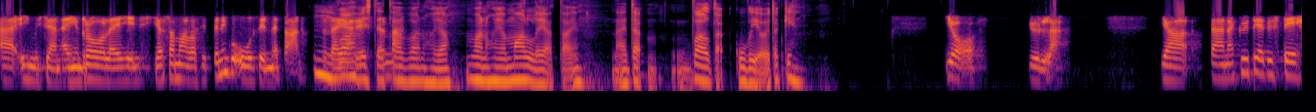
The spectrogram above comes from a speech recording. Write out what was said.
ää, ihmisiä näihin rooleihin ja samalla sitten niin kuin uusinnetaan mm, tätä Vahvistetaan vanhoja, vanhoja malleja tai näitä valtakuvioitakin. Joo, kyllä. Ja tämä näkyy tietysti,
